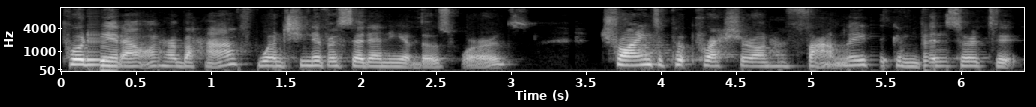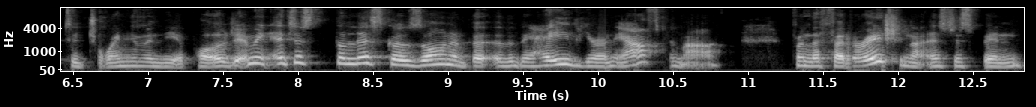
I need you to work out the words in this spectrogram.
putting it out on her behalf when she never said any of those words, trying to put pressure on her family to convince her to, to join him in the apology. I mean, it just, the list goes on of the, of the behavior and the aftermath from the Federation that has just been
